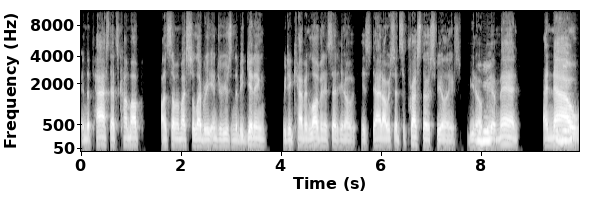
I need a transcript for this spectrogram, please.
in the past. That's come up on some of my celebrity interviews in the beginning. We did Kevin Love, and it said, you know, his dad always said, suppress those feelings, you know, mm-hmm. be a man. And mm-hmm. now mm-hmm.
